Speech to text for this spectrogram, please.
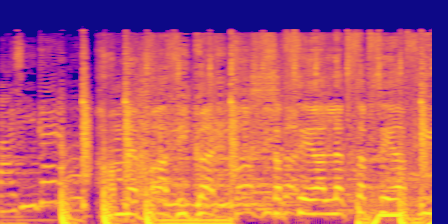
हम हाँ, मैं बाजीगर। सबसे अलग सबसे असली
